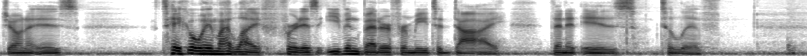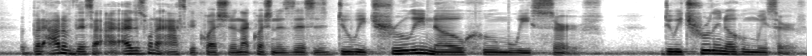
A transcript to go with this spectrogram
Jonah is. Take away my life, for it is even better for me to die than it is to live. But out of this, I, I just want to ask a question, and that question is this is do we truly know whom we serve? Do we truly know whom we serve?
